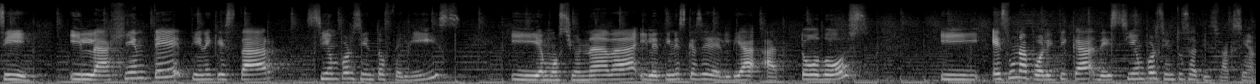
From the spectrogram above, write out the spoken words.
Sí, y la gente tiene que estar 100% feliz y emocionada y le tienes que hacer el día a todos y es una política de 100% satisfacción.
